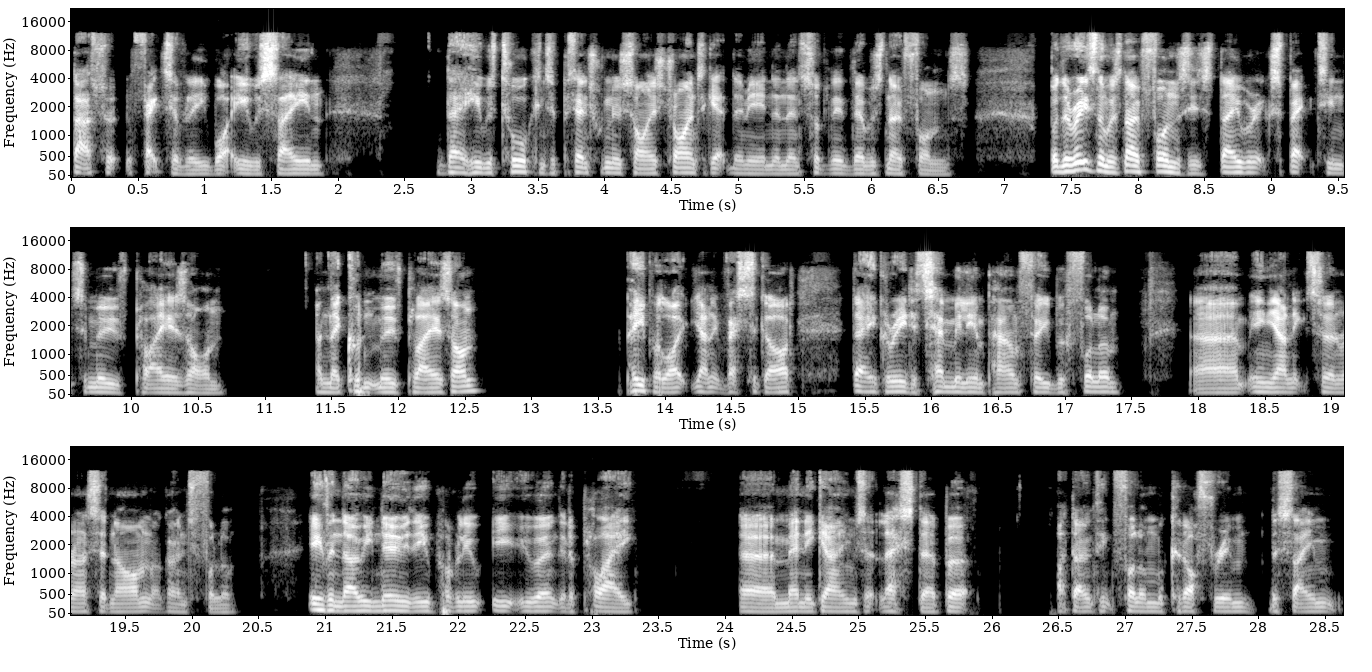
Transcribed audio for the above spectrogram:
that's effectively what he was saying. That he was talking to potential new signings, trying to get them in, and then suddenly there was no funds. But the reason there was no funds is they were expecting to move players on, and they couldn't move players on. People like Jannik Vestergaard, they agreed a ten million pound fee with Fulham. Um, and Jannik turned around and said, "No, I'm not going to Fulham," even though he knew that he probably he, he weren't going to play uh, many games at Leicester. But I don't think Fulham could offer him the same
